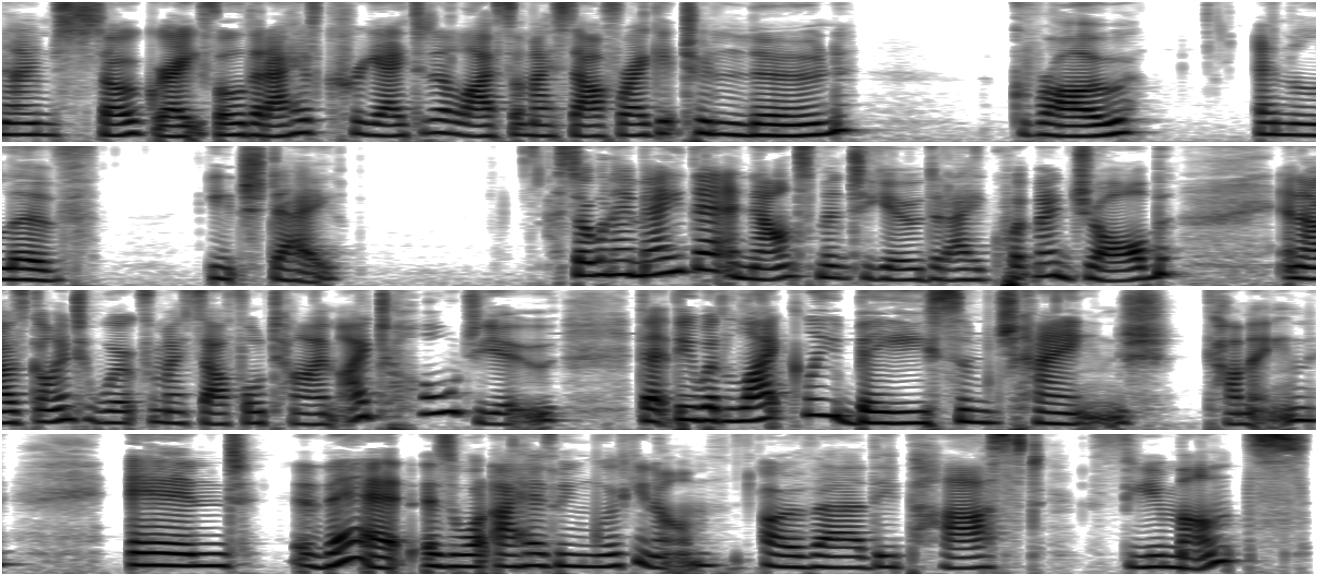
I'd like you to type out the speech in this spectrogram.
And I'm so grateful that I have created a life for myself where I get to learn, grow, and live each day. So, when I made that announcement to you that I had quit my job and I was going to work for myself full time, I told you that there would likely be some change coming. And that is what I have been working on over the past few months.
